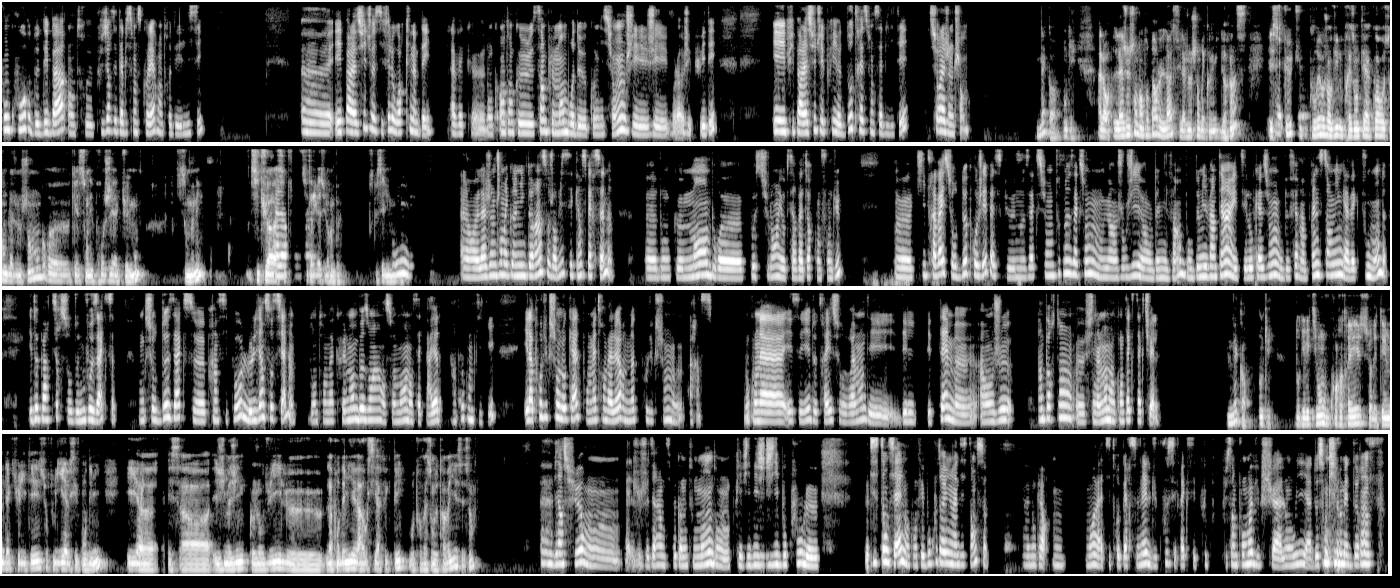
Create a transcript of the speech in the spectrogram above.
concours de débat entre plusieurs établissements scolaires, entre des lycées. Euh, et par la suite, j'ai aussi fait le Work Cleanup Day avec euh, donc en tant que simple membre de commission, j'ai voilà pu aider. Et puis par la suite, j'ai pris euh, d'autres responsabilités sur la jeune chambre. D'accord, ok. Alors la jeune chambre dont on parle là, c'est la jeune chambre économique de Reims. Est-ce que tu pourrais aujourd'hui nous présenter à quoi ressemble la jeune chambre, euh, quels sont les projets actuellement qui sont menés? Si tu as, si tu arrives à suivre un peu. Parce que c'est une. Oui. Alors, la Jeune Chambre économique de Reims, aujourd'hui, c'est 15 personnes. Euh, donc, euh, membres, euh, postulants et observateurs confondus. Euh, qui travaillent sur deux projets parce que nos actions, toutes nos actions ont eu un jour J en 2020. Donc 2021 a été l'occasion de faire un brainstorming avec tout le monde et de partir sur de nouveaux axes. Donc sur deux axes principaux, le lien social, dont on a cruellement besoin en ce moment dans cette période un peu compliquée, et la production locale pour mettre en valeur notre production euh, à Reims. Donc on a essayé de travailler sur vraiment des, des, des thèmes euh, à enjeux importants euh, finalement dans le contexte actuel. D'accord, ok. Donc effectivement, vous vous concentrez sur des thèmes d'actualité, surtout liés avec cette pandémie. Et, euh, et ça, et j'imagine qu'aujourd'hui, le, la pandémie a aussi affecté votre façon de travailler, c'est ça? Euh, Bien sûr, on, je, je, dirais un petit peu comme tout le monde, on privilégie beaucoup le, le distanciel, donc on fait beaucoup de réunions à distance. Euh, donc alors, moi, à titre personnel, du coup, c'est vrai que c'est plus, plus simple pour moi vu que je suis à Longwy, à 200 km de Reims.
